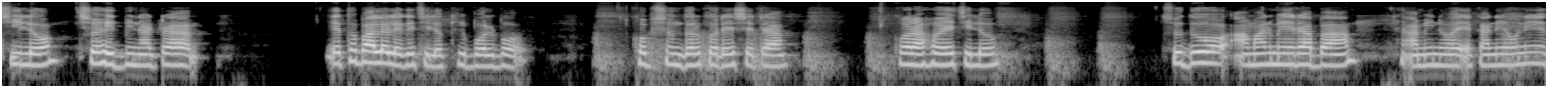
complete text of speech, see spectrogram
ছিল। শহীদ মিনারটা এত ভালো লেগেছিল, কি বলব? খুব সুন্দর করে সেটা করা হয়েছিল। শুধু আমার মেয়েরা বা আমি নয়, এখানে অনেক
